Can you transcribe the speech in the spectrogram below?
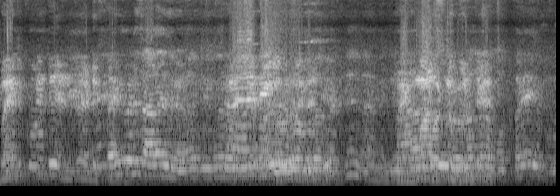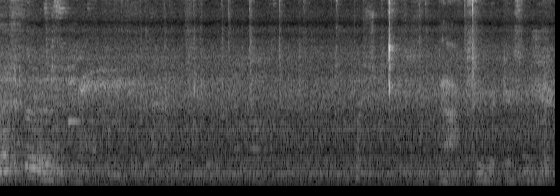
బయట కొంటే ఎంత బయట డిఫరెంట్ కూడా చాలా ఇది మేడం. ఇది కూడా Right. రెండు వందల బయట నాలుగు మార్కెట్లో రెండు కొంటే. వందల ముప్పై ప్లస్ ముప్పై మూడు వేల ఐదు మేడం చాలా చాలా డిఫరెన్స్ అంటే అంత దగ్గర తీసుకో- దగ్గర నాలుగు వేలు మనం వేలు అంత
